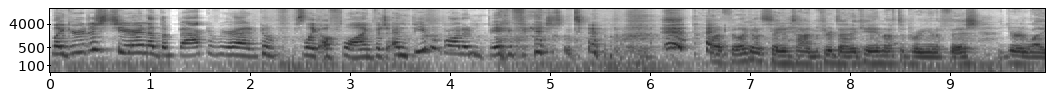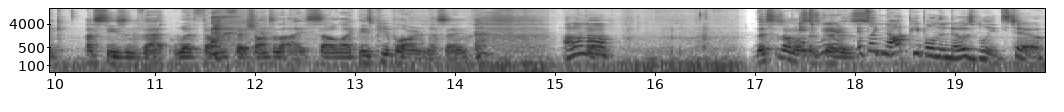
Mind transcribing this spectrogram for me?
like you're just cheering at the back of your head comes like a flying fish, and people brought in big fish too. But I feel like at the same time, if you're dedicated enough to bring in a fish, you're like a seasoned vet with throwing fish onto the ice. So like these people aren't missing. I don't know. This is almost it's as weird. good as It's like not people in the nosebleeds too,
